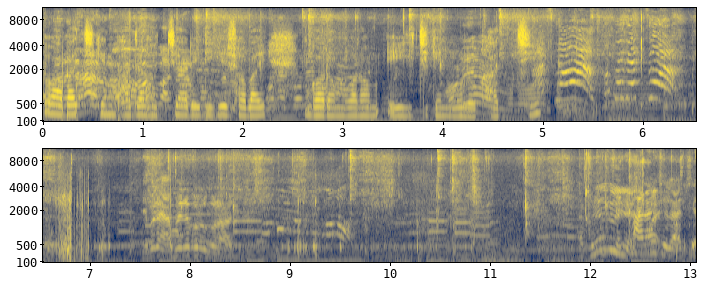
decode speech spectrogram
তো আবার চিকেন ভাজা হচ্ছে আর এদিকে সবাই গরম গরম এই চিকেনগুলো খাচ্ছি। খানা চলে আছে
